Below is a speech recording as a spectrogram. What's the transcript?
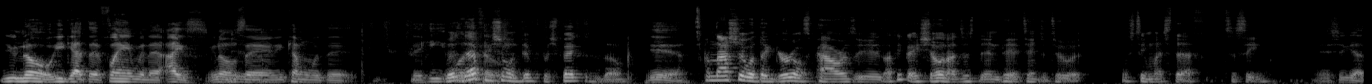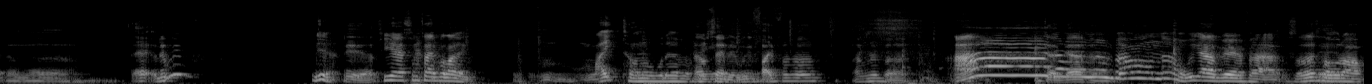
you know he got that flame and that ice. You know what I'm saying? He coming with the the heat. But it's definitely showing different perspectives, though. Yeah. I'm not sure what the girl's powers is. I think they showed. I just didn't pay attention to it. There's too much stuff to see. Yeah, she got them. Uh, that- did we? Yeah, Yeah, she has some type of like light tunnel, whatever. I'm saying, did we fight for her? I remember. Ah, I don't remember. I don't know. We got verified, so let's Yeah. hold off.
